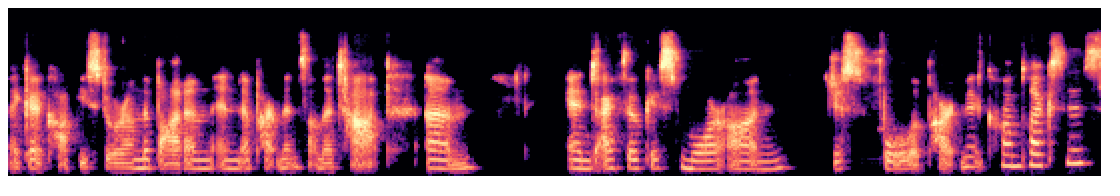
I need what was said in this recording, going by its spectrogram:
like a coffee store on the bottom and apartments on the top, um, and I focused more on just full apartment complexes.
